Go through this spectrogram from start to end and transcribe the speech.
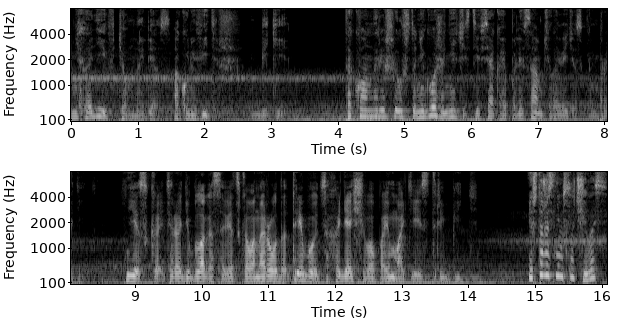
Не ходи в темный лес, а коли видишь, беги. Так он решил, что негоже нечисти всякое по лесам человеческим бродить. Дескать, ради блага советского народа требуется ходящего поймать и истребить. И что же с ним случилось?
